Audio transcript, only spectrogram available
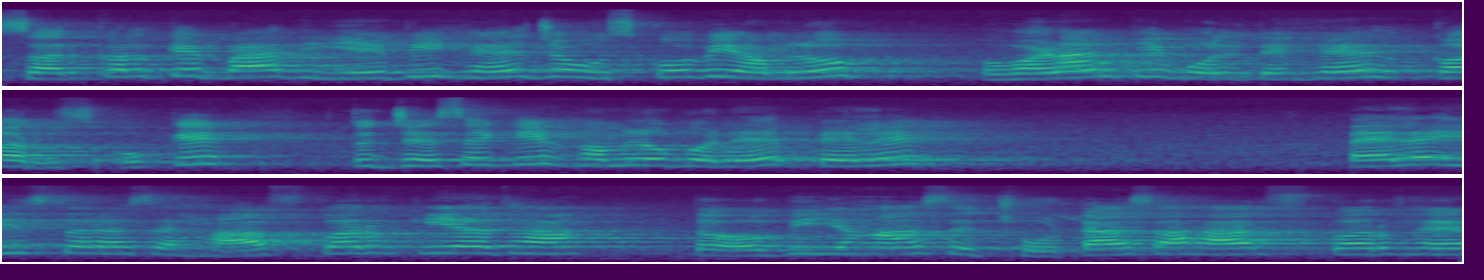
सर्कल के बाद ये भी है जो उसको भी हम लोग वणांकी बोलते हैं कर्व्स ओके तो जैसे कि हम लोगों ने पहले पहले इस तरह से हाफ़ कर्व किया था तो अभी यहाँ से छोटा सा हाफ़ कर्व है।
